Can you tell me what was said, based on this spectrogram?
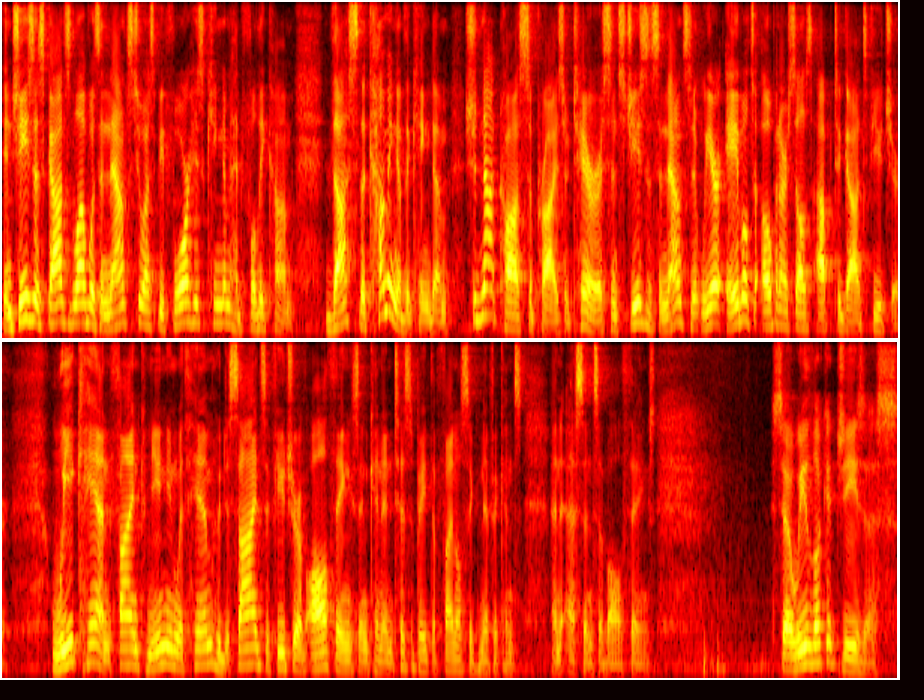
In Jesus, God's love was announced to us before his kingdom had fully come. Thus, the coming of the kingdom should not cause surprise or terror. Since Jesus announced it, we are able to open ourselves up to God's future. We can find communion with him who decides the future of all things and can anticipate the final significance and essence of all things. So we look at Jesus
